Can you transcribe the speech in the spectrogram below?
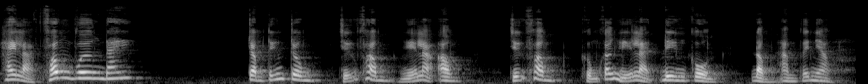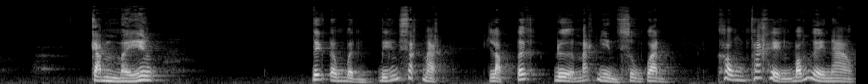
hay là phong vương đây? Trong tiếng Trung, chữ phong nghĩa là ông, chữ phong cũng có nghĩa là điên cuồng, đồng âm với nhau. Cầm miệng! Tiết Đông Bình biến sắc mặt, lập tức đưa mắt nhìn xung quanh, không phát hiện bóng người nào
